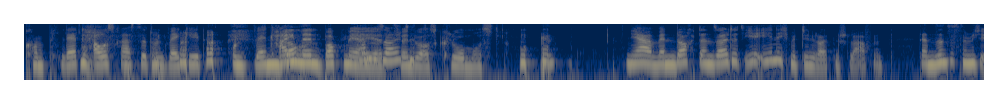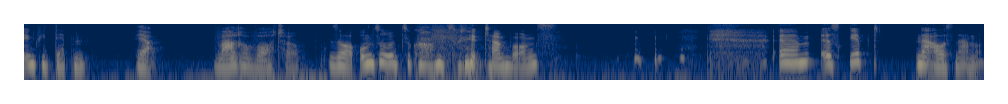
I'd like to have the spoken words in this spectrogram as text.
komplett ausrastet und weggeht. Und wenn keinen doch, Bock mehr jetzt, solltet, wenn du aufs Klo musst. Ja, wenn doch, dann solltet ihr eh nicht mit den Leuten schlafen. Dann sind es nämlich irgendwie Deppen. Ja. Wahre Worte. So, um zurückzukommen zu den Tampons. ähm, es gibt eine Ausnahme.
